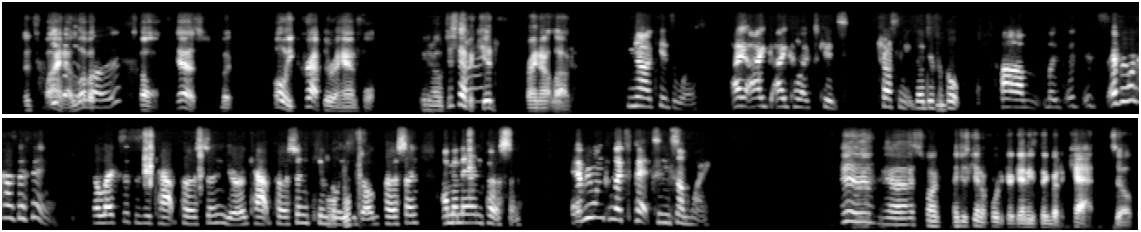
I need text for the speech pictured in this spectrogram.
That's fine. I love it. Both. dog. Yes, but holy crap, they're a handful. You know, just have a kid crying out loud. No, kids are worse. I, I I collect kids. Trust me, they're difficult. Um, like it, it's everyone has their thing. Alexis is a cat person. You're a cat person. Kimberly's a dog person. I'm a man person. Everyone collects pets in some way. Yeah, yeah, that's fun. I just can't afford to cook anything but a cat. So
